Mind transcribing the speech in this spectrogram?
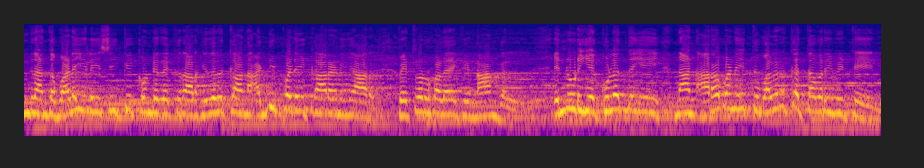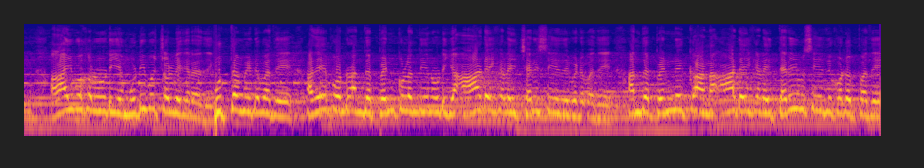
இன்று அந்த வலையிலே சிக்கிக் கொண்டிருக்கிறார்கள். இதற்கான அடிப்படை காரணி யார்? நாங்கள். என்னுடைய குழந்தையை நான் அரவணைத்து வளர்க்க தவறிவிட்டேன். ஆய்வுகளுடைய முடிவு சொல்லுகிறது புத்தமிடுவது அதே போன்று அந்த பெண் குழந்தையினுடைய ஆடைகளை சரி செய்து விடுவது அந்த பெண்ணுக்கான ஆடைகளை தெரிவு செய்து கொடுப்பது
